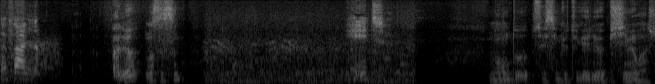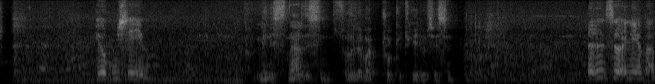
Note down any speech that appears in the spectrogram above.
Efendim? Alo, nasılsın? Hiç. Ne oldu? Sesin kötü geliyor. Bir şey mi var? Yok bir şeyim. Melis neredesin? Söyle bak, çok kötü geliyor sesin. Ee, Söyleyemem.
